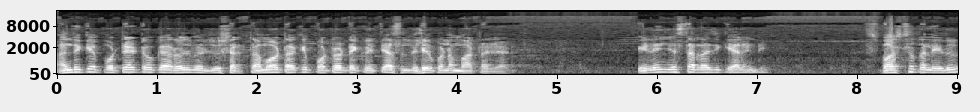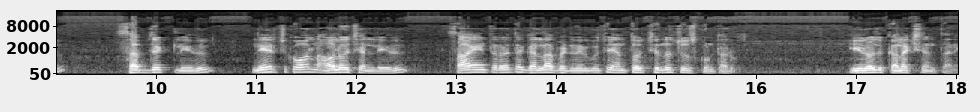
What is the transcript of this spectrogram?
అందుకే పొటాటోకి ఆ రోజు మీరు చూశారు. టమోటాకి పొటాటోకి వ్యత్యాసం తెలియకుండా మాట్లాడాడు. వీళ్ళేం చేస్తారు రాజకీయాలండి? స్పష్టత లేదు సబ్జెక్ట్ లేదు నేర్చుకోవాలని ఆలోచన లేదు. సాయంత్రం అయితే గల్లాపెట్టి తిరిగి ఎంత వచ్చిందో చూసుకుంటారు. ఈరోజు కలెక్షన్ ఎంత అని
